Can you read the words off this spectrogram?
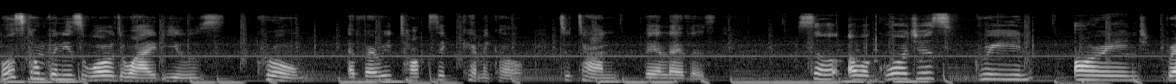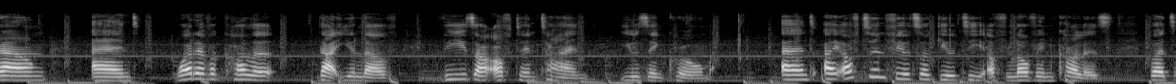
Most companies worldwide use chrome, a very toxic chemical, to tan their leathers. So our gorgeous green, orange, brown, and whatever color that you love, these are often tanned using chrome. And I often feel so guilty of loving colors, but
